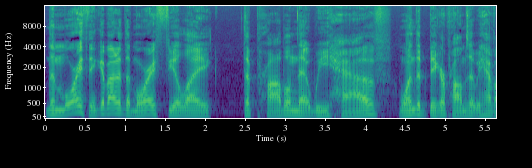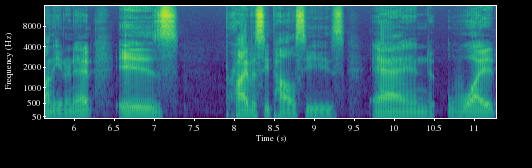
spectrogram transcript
the more I think about it, the more I feel like the problem that we have, one of the bigger problems that we have on the internet is privacy policies and what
